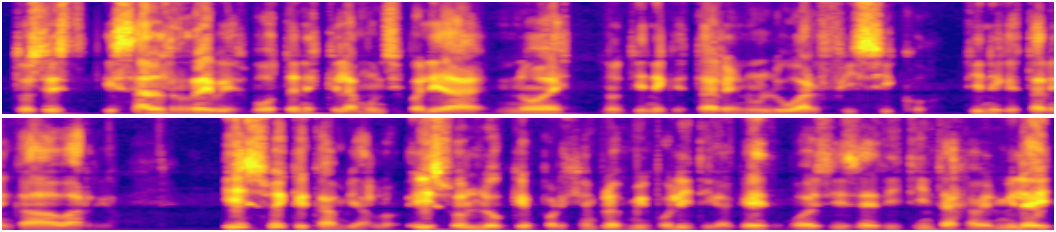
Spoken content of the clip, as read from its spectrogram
Entonces es al revés, vos tenés que la municipalidad no, es, no tiene que estar en un lugar físico, tiene que estar en cada barrio. Eso hay que cambiarlo. Eso es lo que, por ejemplo, es mi política. Que vos decís es distinta a Javier Milei.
